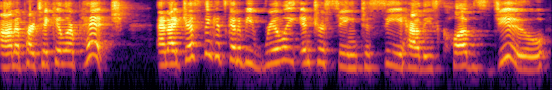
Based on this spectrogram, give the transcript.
on a particular pitch. And I just think it's going to be really interesting to see how these clubs do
